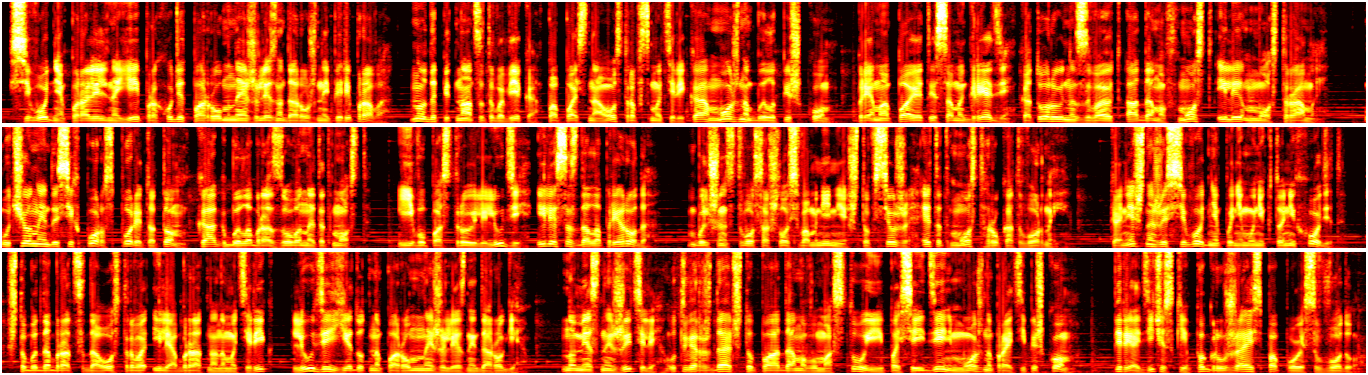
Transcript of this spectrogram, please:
Сегодня параллельно ей проходит паромная железнодорожная переправа, но до 15 века попасть на остров с материка можно было пешком, прямо по этой самой гряди, которую называют Адамов мост или мост Рамы. Ученые до сих пор спорят о том, как был образован этот мост. Его построили люди или создала природа. Большинство сошлось во мнении, что все же этот мост рукотворный. Конечно же, сегодня по нему никто не ходит, чтобы добраться до острова или обратно на материк, люди едут на паромной железной дороге. Но местные жители утверждают, что по Адамову мосту и по сей день можно пройти пешком, периодически погружаясь по пояс в воду.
